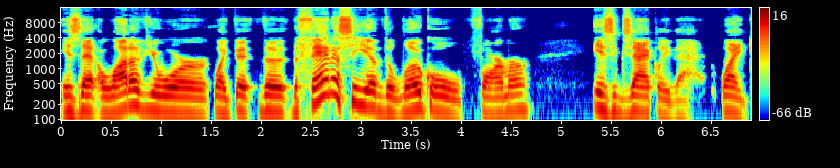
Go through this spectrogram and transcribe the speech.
is that a lot of your like the the the fantasy of the local farmer is exactly that. Like,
